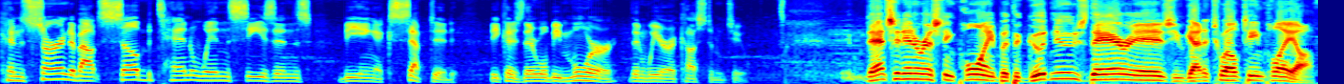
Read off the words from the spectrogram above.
concerned about sub 10 win seasons being accepted because there will be more than we are accustomed to. That's an interesting point, but the good news there is you've got a 12 team playoff.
